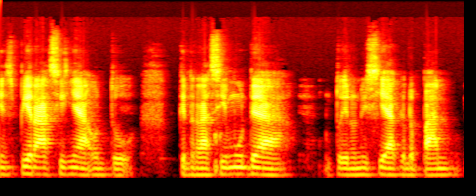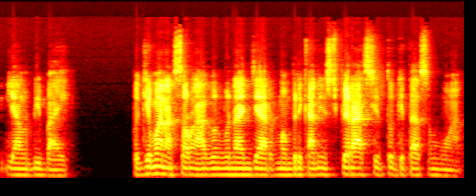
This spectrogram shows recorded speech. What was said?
inspirasinya untuk generasi muda, untuk Indonesia ke depan yang lebih baik? Bagaimana seorang Agun Gunanjar memberikan inspirasi untuk kita semua?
